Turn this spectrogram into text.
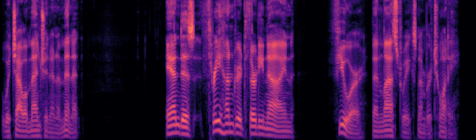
which I will mention in a minute, and is 339 fewer than last week's number 20.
